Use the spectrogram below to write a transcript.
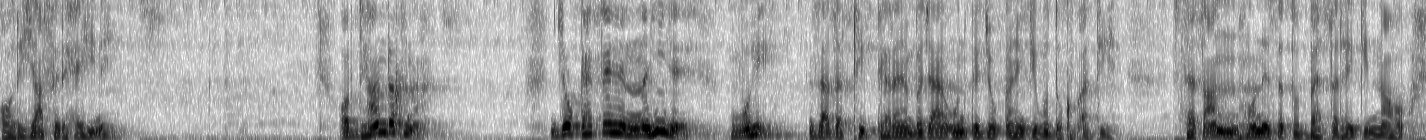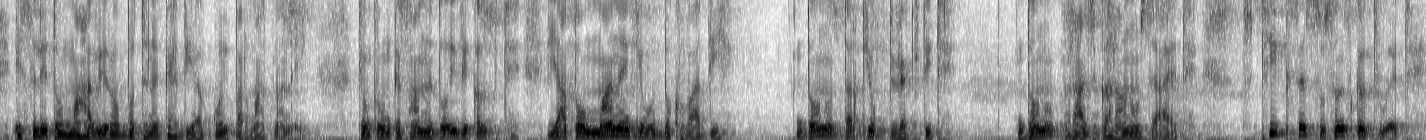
और या फिर है ही नहीं। और ध्यान रखना, जो कहते हैं नहीं है, वही ज़्यादा ठीक कह रहे हैं, बजाय उनके जो कहें कि वो दुखवादी है। शैतान होने से तो बेहतर है कि ना हो। इसलिए तो महावीर और बुद्ध ने कह दिया, कोई परमात्मा नहीं। क्योंकि उनके सामने दो ही विकल्प थे। या तो माने कि वो दुखवादी है। दोनों तर्कयुक्त व्यक्ति थे। दोनों राजघरानों से आए थे। ठीक से सुसंस्कृत हुए थे।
